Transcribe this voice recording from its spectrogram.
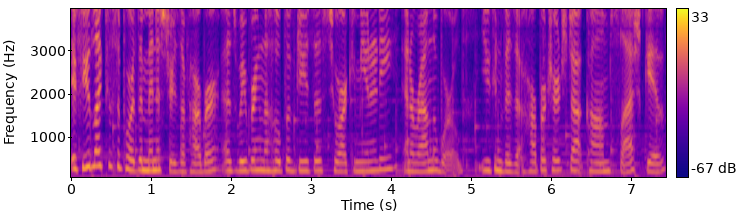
If you'd like to support the ministries of Harbor as we bring the hope of Jesus to our community and around the world, you can visit harborchurch.com/give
